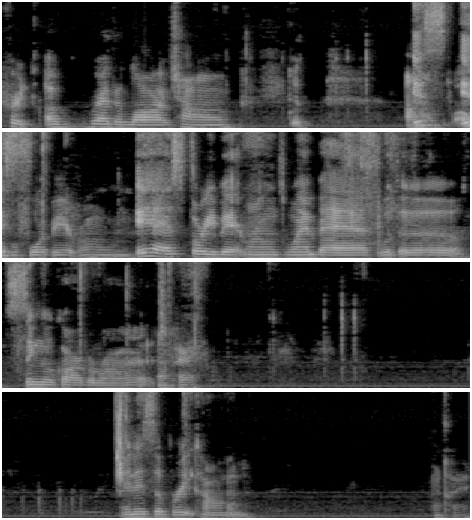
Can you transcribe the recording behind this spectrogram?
pretty, a rather large home with um, It's- over it's- four bedrooms. It has three bedrooms, one bath with a single car garage, okay. and it's a brick home. Okay.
